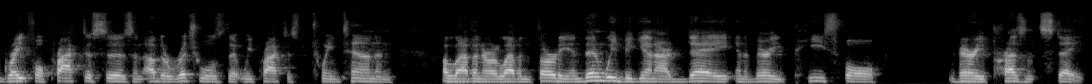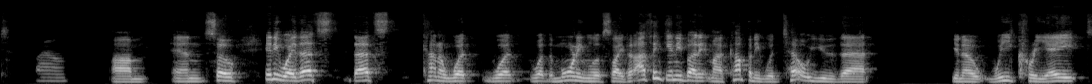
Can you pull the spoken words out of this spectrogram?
grateful practices and other rituals that we practice between 10 and 11 or 11:30 and then we begin our day in a very peaceful very present state Wow. um, and so anyway that's that's kind of what what what the morning looks like but i think anybody at my company would tell you that you know we create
